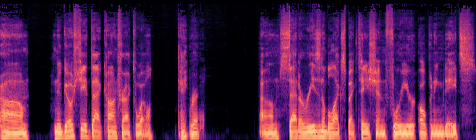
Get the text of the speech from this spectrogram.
Um, negotiate that contract well. Okay. Right. Um, set a reasonable expectation for your opening dates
